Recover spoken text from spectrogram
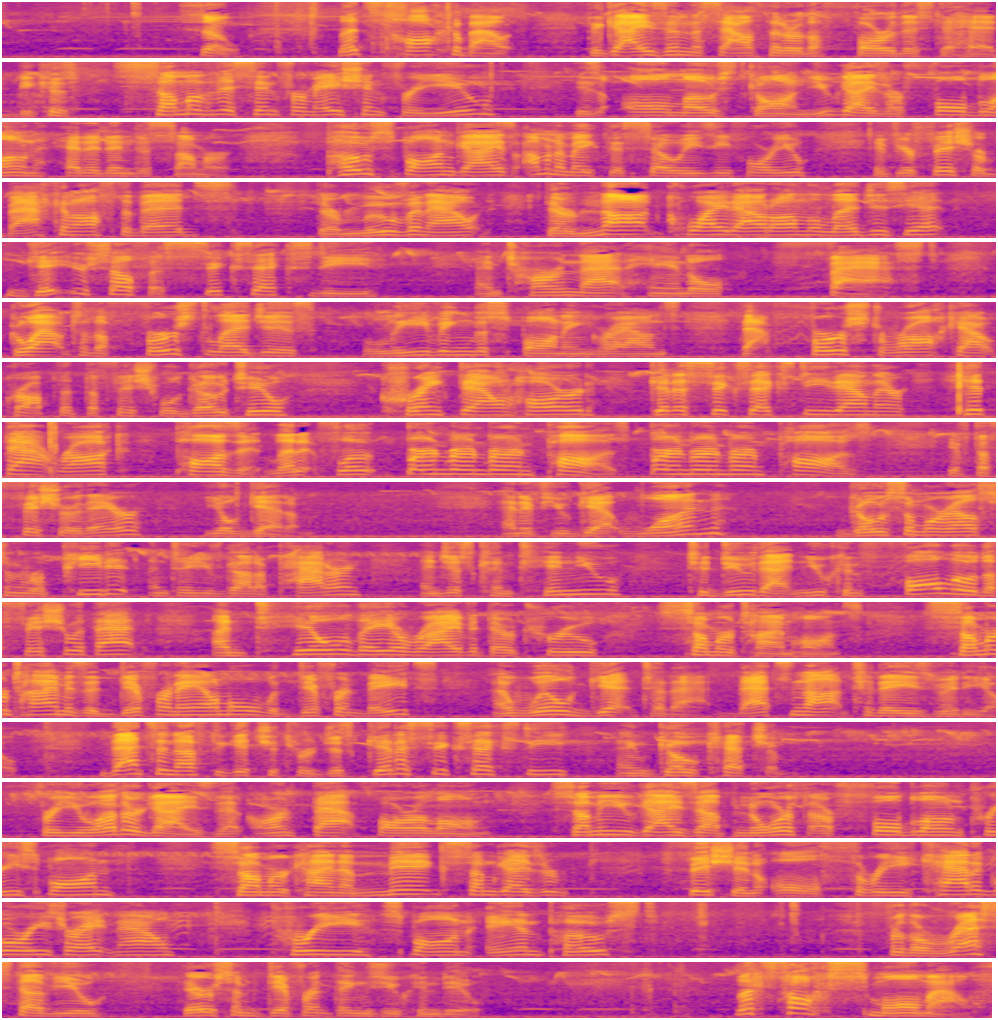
So let's talk about the guys in the south that are the farthest ahead because some of this information for you is almost gone. You guys are full blown headed into summer. Post spawn guys, I'm gonna make this so easy for you. If your fish are backing off the beds, they're moving out, they're not quite out on the ledges yet, get yourself a 6XD and turn that handle fast. Go out to the first ledges, leaving the spawning grounds, that first rock outcrop that the fish will go to, crank down hard, get a 6XD down there, hit that rock, pause it, let it float, burn, burn, burn, pause, burn, burn, burn, pause. If the fish are there, you'll get them. And if you get one, go somewhere else and repeat it until you've got a pattern and just continue to do that. And you can follow the fish with that until they arrive at their true summertime haunts. Summertime is a different animal with different baits and we'll get to that. That's not today's video. That's enough to get you through. Just get a 6XD and go catch them. For you other guys that aren't that far along, some of you guys up north are full-blown pre-spawn. Some are kind of mixed. Some guys are fishing all three categories right now, pre-spawn and post. For the rest of you, there are some different things you can do. Let's talk smallmouth.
